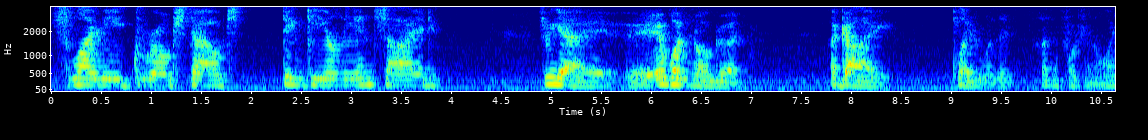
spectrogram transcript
slimy, grossed out, stinky on the inside. So yeah, it, it wasn't no good. A guy played with it, unfortunately.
